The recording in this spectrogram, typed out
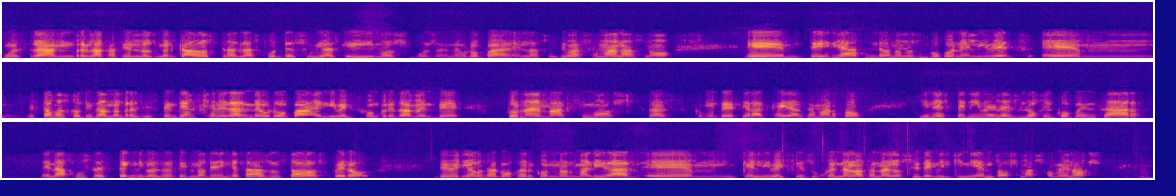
muestran relajación en los mercados tras las fuertes subidas que vivimos pues, en Europa en las últimas semanas, ¿no? Eh, te diría, centrándonos un poco en el IBEX, eh, estamos cotizando en resistencia en general en Europa, en IBEX concretamente zona de máximos, tras, como te decía, las caídas de marzo, y en este nivel es lógico pensar en ajustes técnicos, es decir, no tienen que estar asustados, pero deberíamos acoger con normalidad eh, que el IBEX se sujeta en la zona de los 7.500, más o menos, uh -huh.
